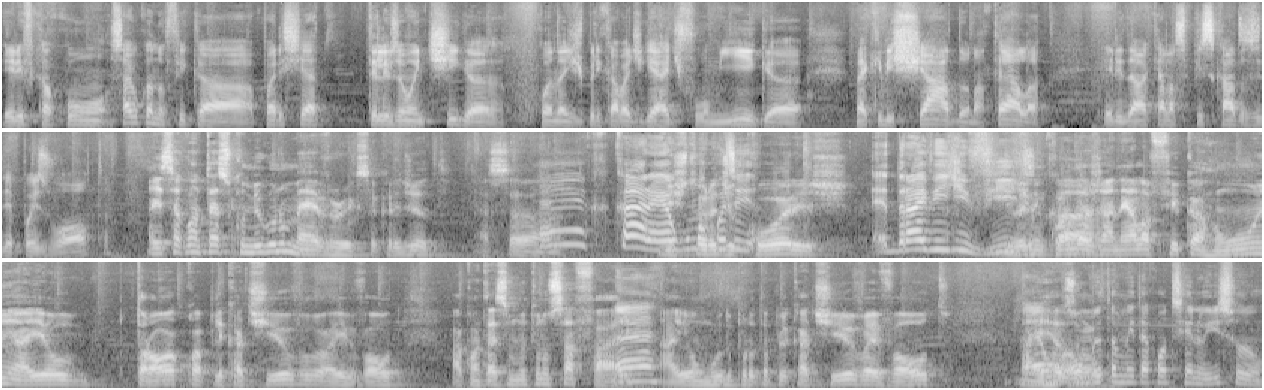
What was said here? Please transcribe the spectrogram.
ele fica com, sabe quando fica, parecia televisão antiga, quando a gente brincava de guerra de formiga, naquele chiado na tela? Ele dá aquelas piscadas e depois volta. Isso acontece comigo no Maverick, você acredita? Essa é, cara, é mistura coisa... de cores. É drive de vídeo, De vez em cara. quando a janela fica ruim, aí eu troco o aplicativo, aí volto. Acontece muito no Safari. É. Aí eu mudo para outro aplicativo, aí volto. Aí é, o meu também tá acontecendo isso,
